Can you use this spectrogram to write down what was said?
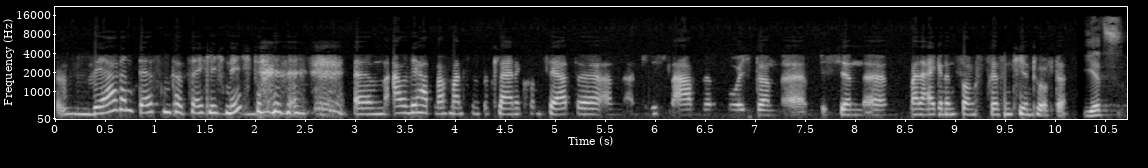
Währenddessen tatsächlich nicht. ähm, aber wir hatten auch manchmal so kleine Konzerte an, an gewissen Abenden, wo ich dann äh, ein bisschen äh, meine eigenen Songs präsentieren durfte. Jetzt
